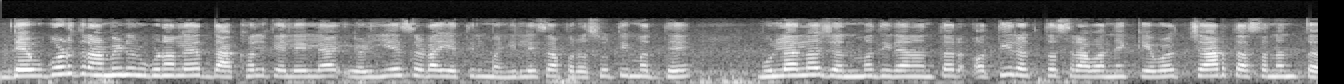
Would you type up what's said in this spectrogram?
देवगड ग्रामीण रुग्णालयात दाखल केलेल्या येळियेसडा येथील महिलेचा प्रसूतीमध्ये मुलाला जन्म दिल्यानंतर अतिरक्तस्रावाने केवळ चार तासानंतर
